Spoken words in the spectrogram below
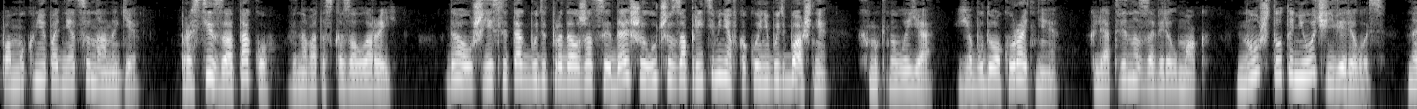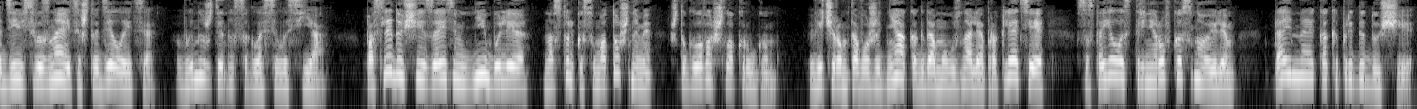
помог мне подняться на ноги. «Прости за атаку», — виновато сказал Лорей. «Да уж, если так будет продолжаться и дальше, лучше заприте меня в какой-нибудь башне», — хмыкнула я. «Я буду аккуратнее», — клятвенно заверил маг. Но что-то не очень верилось. «Надеюсь, вы знаете, что делаете», — вынужденно согласилась я. Последующие за этим дни были настолько суматошными, что голова шла кругом. Вечером того же дня, когда мы узнали о проклятии, состоялась тренировка с Ноэлем, тайная, как и предыдущие.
